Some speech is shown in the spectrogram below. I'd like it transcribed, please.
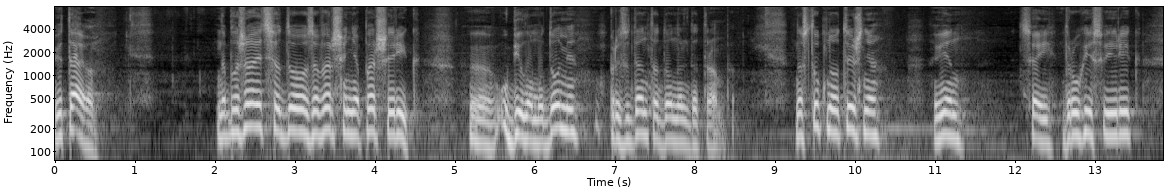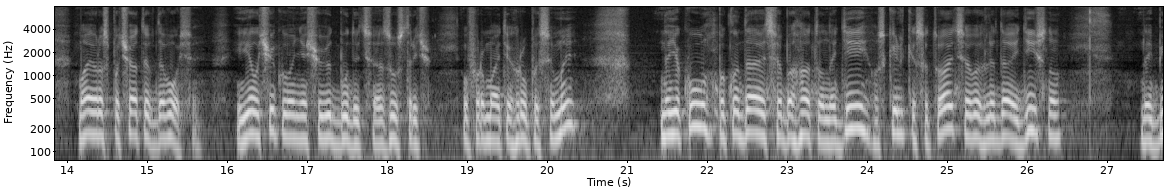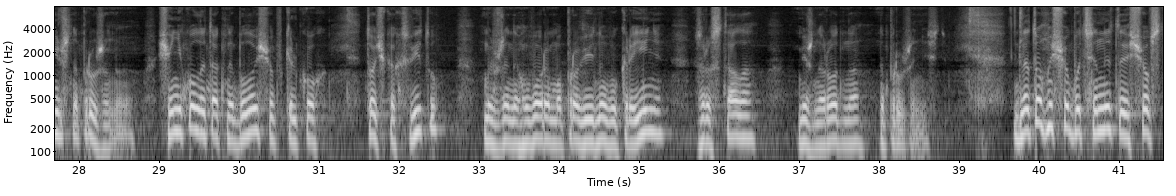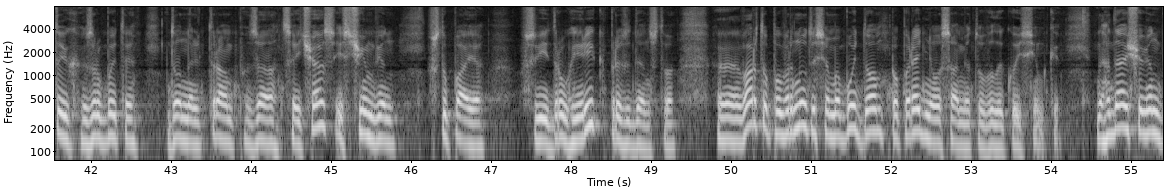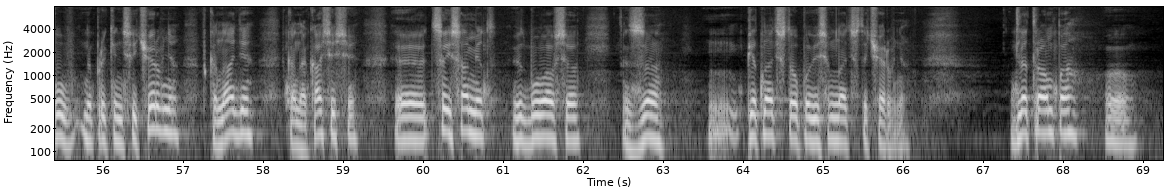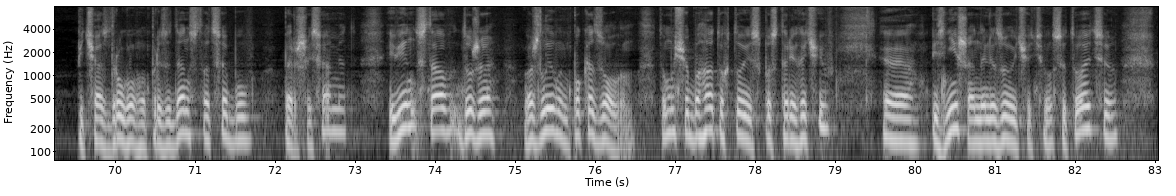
Вітаю. Наближається до завершення перший рік е, у Білому домі президента Дональда Трампа. Наступного тижня він цей другий свій рік має розпочати в Давосі. І є очікування, що відбудеться зустріч у форматі Групи Семи, на яку покладається багато надій, оскільки ситуація виглядає дійсно найбільш напруженою. Ще ніколи так не було, щоб в кількох точках світу, ми вже не говоримо про війну в Україні, зростала міжнародна напруженість. Для того, щоб оцінити, що встиг зробити Дональд Трамп за цей час і з чим він вступає в свій другий рік президентства, е, варто повернутися, мабуть, до попереднього саміту Великої Сімки. Нагадаю, що він був наприкінці червня в Канаді, в Канакасісі. Е, Цей саміт відбувався з 15 по 18 червня. Для Трампа під час другого президентства це був перший саміт, і він став дуже важливим, показовим, тому що багато хто із спостерігачів е, пізніше, аналізуючи цю ситуацію,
